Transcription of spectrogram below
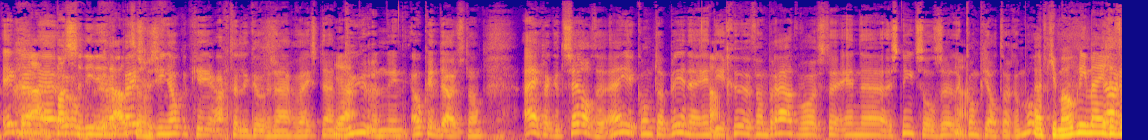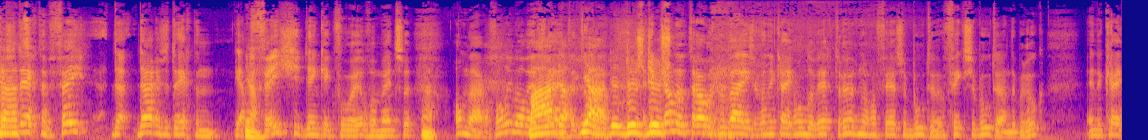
Ik ben Ja, eh, paste Euro- niet in de Europees gezien ook een keer achter Lycurgus aan geweest. Naar Ja. Duren, in, ook in Duitsland. Eigenlijk hetzelfde. Hè? Je komt daar binnen en die geur van braadworsten en eh schnitzels, eh, daar kom je al tegemoet. Heb je me ook niet daar is, het meegevraagd? echt een da- daar is het echt een ja, Ja. feestje, denk ik, voor heel veel mensen. Ja. Om naar een volleybalwedstrijd te ja, gaan. de- dus- dus- ik kan het trouwens bewijzen, want ik kreeg onderweg terug nog een verse boete, een fikse boete aan de broek. En dan kreeg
